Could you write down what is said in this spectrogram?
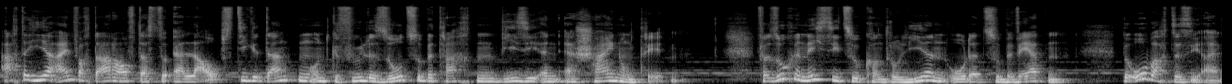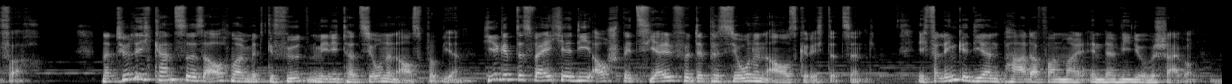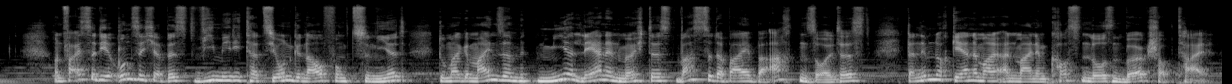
Achte hier einfach darauf, dass du erlaubst, die Gedanken und Gefühle so zu betrachten, wie sie in Erscheinung treten. Versuche nicht, sie zu kontrollieren oder zu bewerten. Beobachte sie einfach. Natürlich kannst du es auch mal mit geführten Meditationen ausprobieren. Hier gibt es welche, die auch speziell für Depressionen ausgerichtet sind. Ich verlinke dir ein paar davon mal in der Videobeschreibung. Und falls du dir unsicher bist, wie Meditation genau funktioniert, du mal gemeinsam mit mir lernen möchtest, was du dabei beachten solltest, dann nimm doch gerne mal an meinem kostenlosen Workshop teil.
